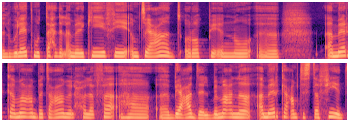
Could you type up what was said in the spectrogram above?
الولايات المتحدة الأمريكية في امتعاد أوروبي إنه أمريكا ما عم بتعامل حلفائها آه، بعدل بمعنى أمريكا عم تستفيد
